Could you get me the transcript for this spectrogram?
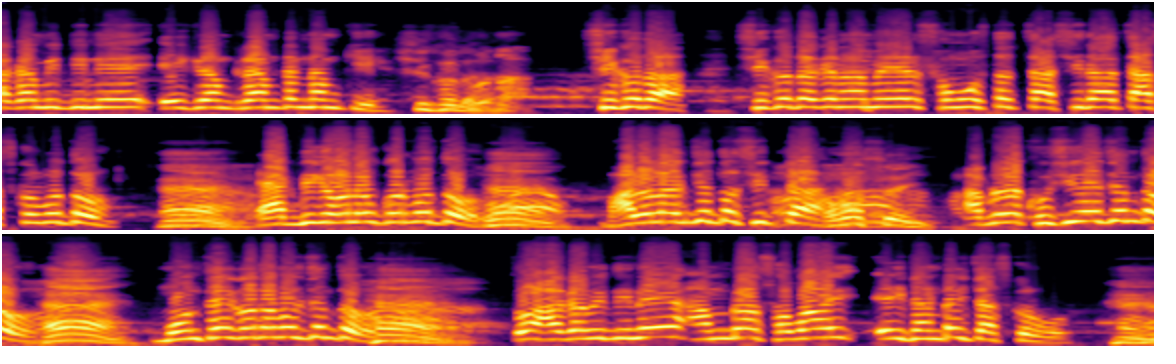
আগামী দিনে এই গ্রাম গ্রামটার নাম কি? শিখোদা। শিকোদা শিকোদা গ্রামের সমস্ত চাষিরা চাষ করব তো? হ্যাঁ। এক বিঘা হলেও করব তো? হ্যাঁ। ভালো লাগছে তো শীতটা? অবশ্যই। আপনারা খুশি হয়েছেন তো? হ্যাঁ। মন থেকে কথা বলছেন তো? হ্যাঁ। তো আগামী দিনে আমরা সবাই এই ধানটাই চাষ করব। হ্যাঁ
